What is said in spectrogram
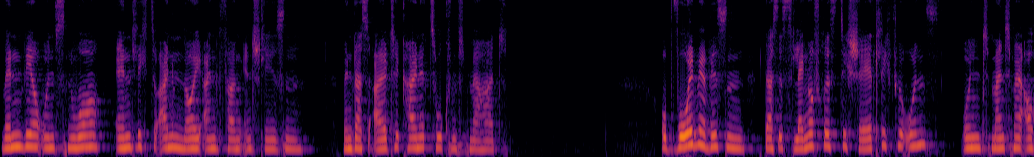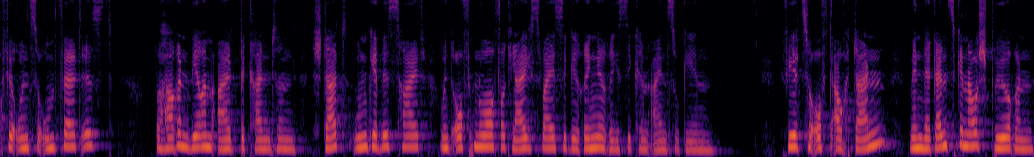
wenn wir uns nur endlich zu einem Neuanfang entschließen, wenn das Alte keine Zukunft mehr hat. Obwohl wir wissen, dass es längerfristig schädlich für uns und manchmal auch für unser Umfeld ist, verharren wir im Altbekannten, statt Ungewissheit und oft nur vergleichsweise geringe Risiken einzugehen. Viel zu oft auch dann, wenn wir ganz genau spüren,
